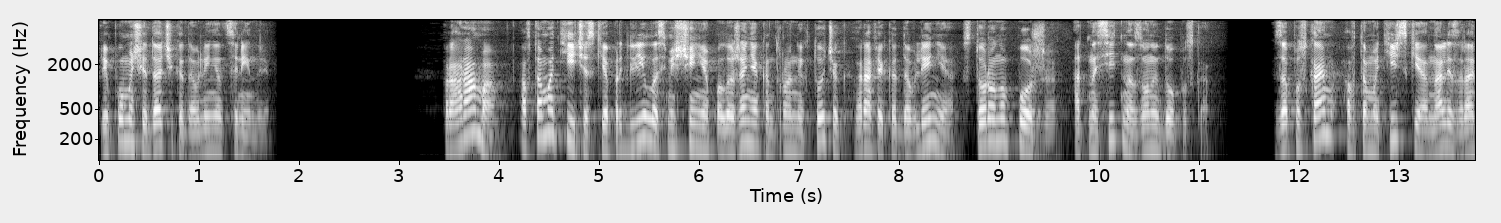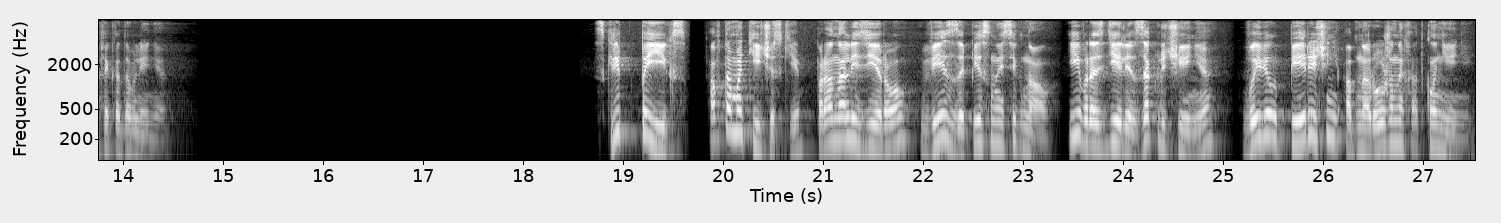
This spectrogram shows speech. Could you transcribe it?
при помощи датчика давления в цилиндре. Программа автоматически определила смещение положения контрольных точек графика давления в сторону позже относительно зоны допуска. Запускаем автоматический анализ графика давления. Скрипт PX автоматически проанализировал весь записанный сигнал и в разделе «Заключение» вывел перечень обнаруженных отклонений.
